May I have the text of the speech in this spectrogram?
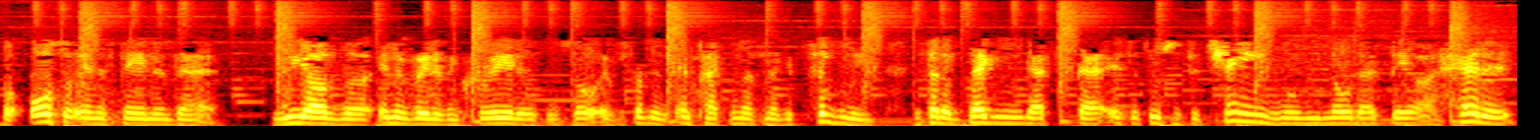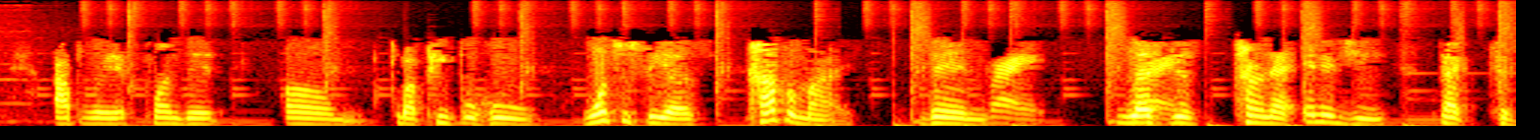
but also understanding that we are the innovators and creators. And so if something's impacting us negatively, instead of begging that, that institutions to change when we know that they are headed, operated, funded, um, by people who want to see us compromised, then Right. let's Right. just turn that energy back to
